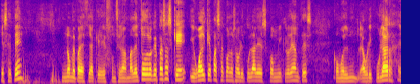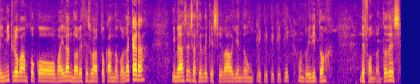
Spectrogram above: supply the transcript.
ST. No me parecía que funcionaban mal del todo. Lo que pasa es que, igual que pasa con los auriculares con micro de antes, como el auricular, el micro va un poco bailando, a veces va tocando con la cara y me da la sensación de que se va oyendo un clic, clic, clic, clic, clic, un ruidito de fondo. Entonces,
